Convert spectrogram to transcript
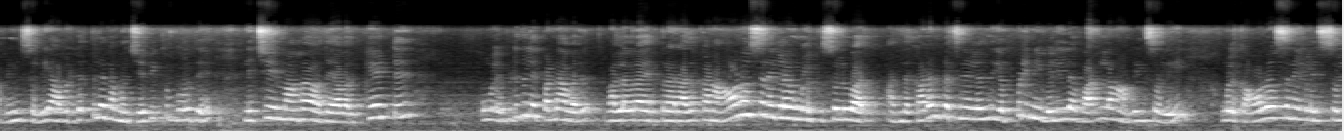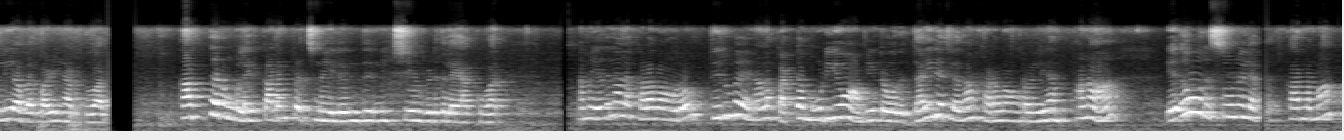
அப்படின்னு சொல்லி அவரிடத்துல நம்ம ஜெபிக்கும் போது நிச்சயமாக அதை அவர் கேட்டு உங்களை விடுதலை பண்ண அவர் வல்லவராக இருக்கிறார். அதற்கான ஆலோசனைகளை உங்களுக்கு சொல்லுவார். அந்த கடன் பிரச்சனையிலேருந்து எப்படி நீ வெளியில் வரலாம் அப்படின்னு சொல்லி உங்களுக்கு ஆலோசனைகளை சொல்லி அவர் வழி நடத்துவார். கர்த்தர் உங்களை கடன் பிரச்சனையிலிருந்து நிச்சயம் விடுதலையாக்குவார். நம்ம எதனால் கடன் வாங்குகிறோம் திரும்ப என்னால் கட்ட முடியும் அப்படின்ற ஒரு தைரியத்தில் தான் கடன் வாங்குகிறோம் இல்லையா? ஆனால் ஏதோ ஒரு சூழ்நிலை காரணமாக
